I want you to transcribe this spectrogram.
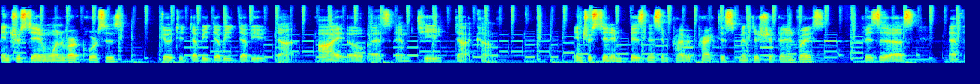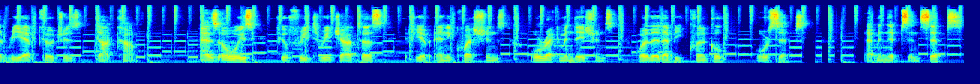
Interested in one of our courses? Go to www.iosmt.com. Interested in business and private practice mentorship and advice? Visit us at therehabcoaches.com. As always, feel free to reach out to us if you have any questions or recommendations, whether that be clinical or SIPs. At Manips and Sips,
